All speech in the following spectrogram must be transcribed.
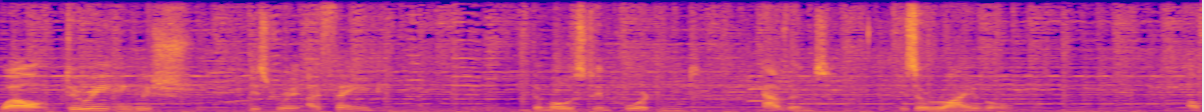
Well, during English history, I think the most important event is arrival of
